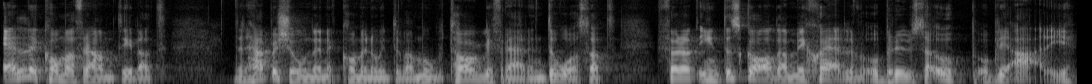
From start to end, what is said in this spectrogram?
Eller komma fram till att den här personen kommer nog inte vara mottaglig för det här ändå. Så att för att inte skada mig själv och brusa upp och bli arg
